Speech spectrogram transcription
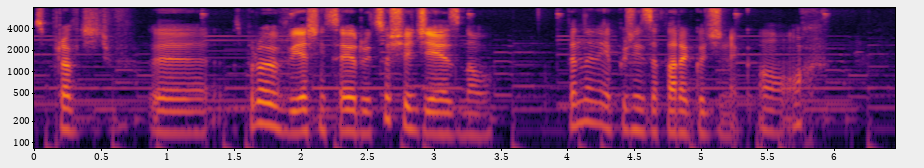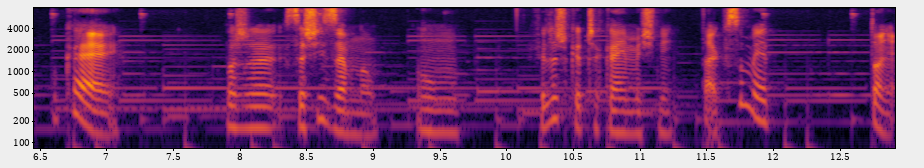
sprawdzić, yy, spróbuję wyjaśnić sobie, co się dzieje znowu. Będę najpóźniej za parę godzinek. Och, okej. Okay. Chcesz iść ze mną. Um, Chwileczkę czekaj myśli. Tak, w sumie to nie.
